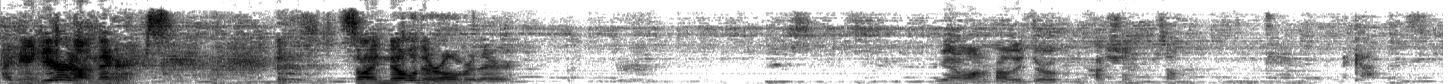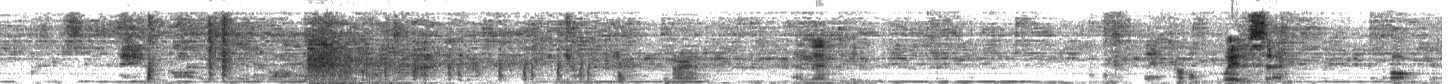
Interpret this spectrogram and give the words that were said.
I can hear it on theirs. so I know they're over there. You're gonna want to probably throw a concussion or something. I got this. Then. Oh, wait a sec. Oh, okay.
